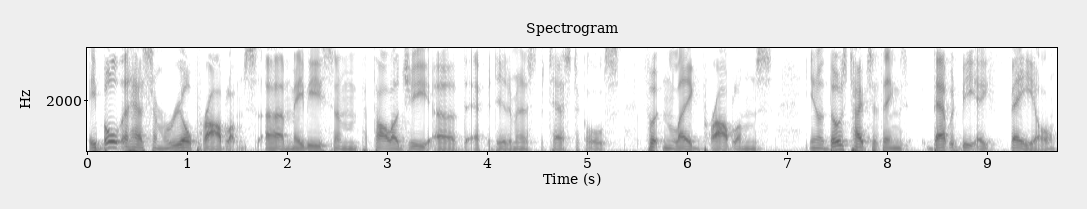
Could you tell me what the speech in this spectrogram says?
A bull that has some real problems, uh, maybe some pathology of the epididymis, the testicles, foot and leg problems, you know, those types of things, that would be a fail.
